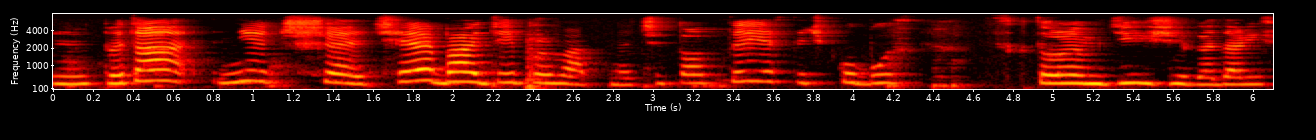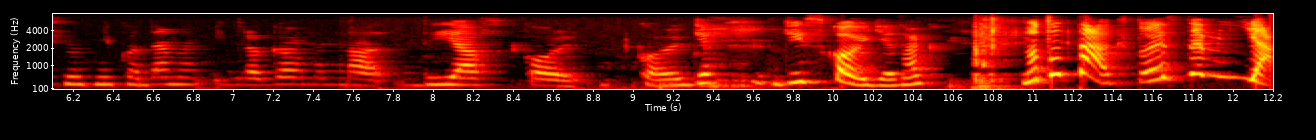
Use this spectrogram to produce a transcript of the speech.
Mm, Pytanie trzecie, bardziej prywatne. Czy to ty jesteś Kubus, z którym dziś gadaliśmy z Nikodemem i Dragonem na Discordzie? Discordzie, tak? No to tak, to jestem ja.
